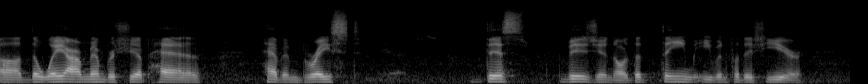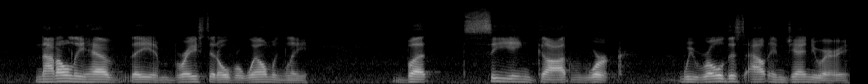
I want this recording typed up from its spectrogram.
uh, the way our membership have have embraced this vision or the theme even for this year. Not only have they embraced it overwhelmingly, but seeing God work. We rolled this out in January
